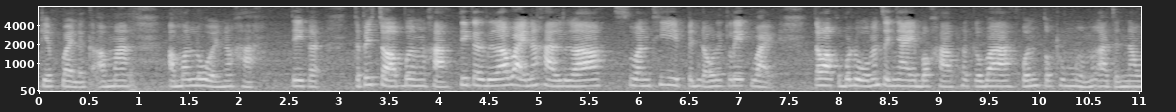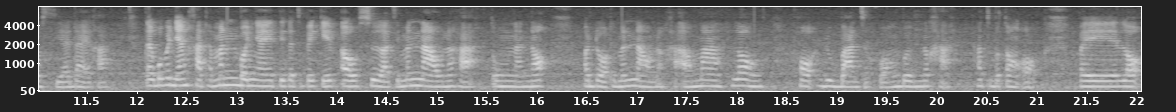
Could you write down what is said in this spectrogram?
เก็บไว้แล้วก็เอามาเอามาโรยเนาะคะตีก็จะไปจอบเบิ้งค่ะ ตีก็เหลือไว้นะคะเหลือส่วนที่เป็นดอกเล็กๆไว้แต่ว่าก็บ่รู้ว่ามันจะใหญ่บ่ค่ะเพราะก็ว่าฝนตกทุกมือมันอาจจะเน่าเสียได้ค่ะ แต่บ่เป็นยังค่ะถ้ามันบ่ใหญ่ตีก็จะไปเก็บเอาเสื้อที่มันเน่านะคะ ตรงนั้นเนาะเอาดอกที่มันเน่านะคะ เอามาล่องเพาะอยู่บานจากของเบิ้งเนาะค่ะถ้าจะบ่ต้องออกไปเลาะ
